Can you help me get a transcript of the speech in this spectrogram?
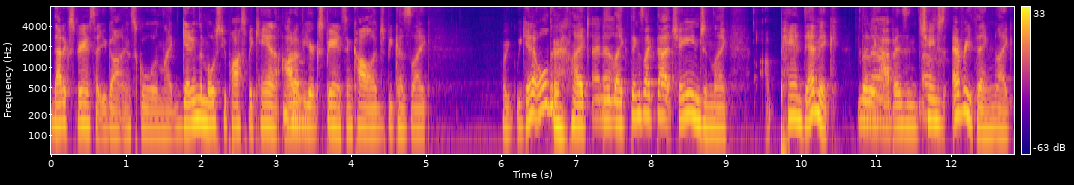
that experience that you got in school and like getting the most you possibly can out Mm-hmm. of your experience in college because like we, we get older like like things like that change and like a pandemic literally. Mm-hmm. happens and changes everything like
